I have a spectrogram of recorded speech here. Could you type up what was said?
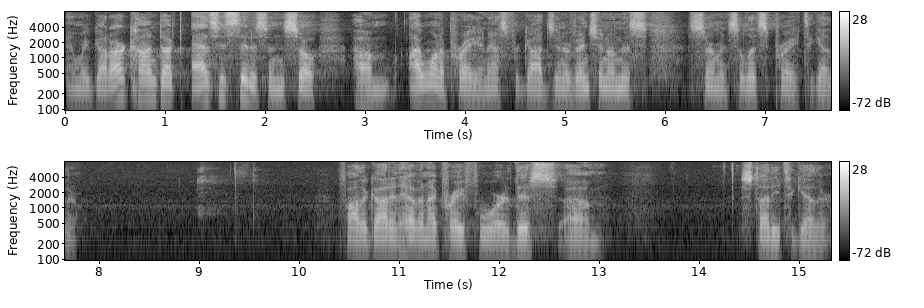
and we've got our conduct as his citizens. So um, I want to pray and ask for God's intervention on this sermon. So let's pray together. Father God in heaven, I pray for this um, study together.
